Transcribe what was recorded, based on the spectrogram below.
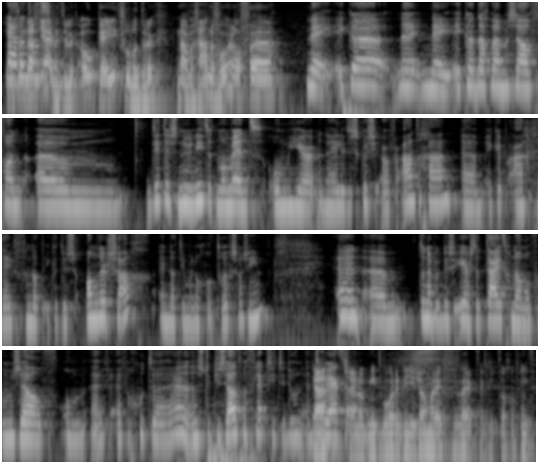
Ja, maar toen dacht was... jij natuurlijk, oké, ik voel de druk. Nou, we gaan ervoor, of... Uh... Nee, ik, uh, nee, nee, ik dacht bij mezelf van... Um, dit is nu niet het moment om hier een hele discussie over aan te gaan. Um, ik heb aangegeven van dat ik het dus anders zag en dat hij me nog wel terug zou zien. En um, toen heb ik dus eerst de tijd genomen voor mezelf om even, even goed hè, een stukje zelfreflectie te doen en ja, te werken. Het zijn ook niet woorden die je zomaar even verwerkt, denk ik, toch? Of niet?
